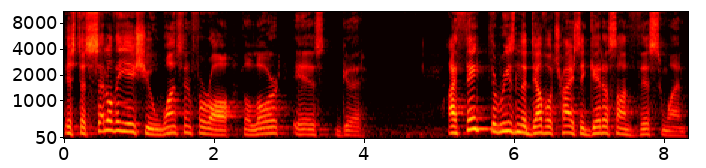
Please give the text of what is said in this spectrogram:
is to settle the issue once and for all. The Lord is good. I think the reason the devil tries to get us on this one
